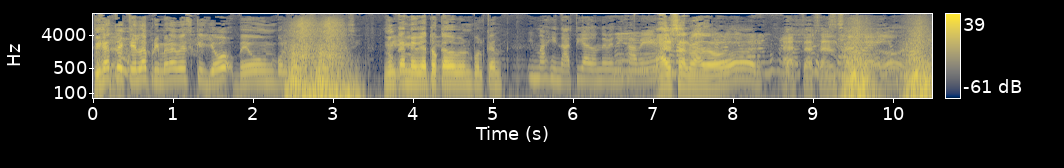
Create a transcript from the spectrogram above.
Fíjate que es la primera vez que yo veo un volcán. así. Nunca me había tocado ver un volcán. Imagínate a dónde venís a ver. Al Salvador. Hasta San Salvador.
